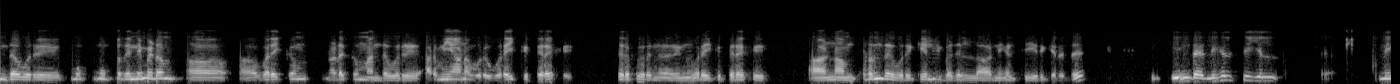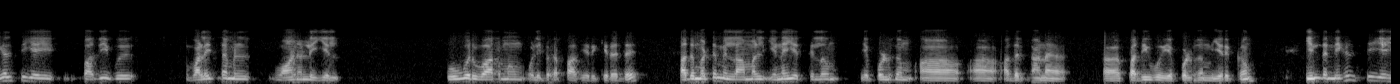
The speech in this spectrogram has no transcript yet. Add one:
இந்த ஒரு முப்பது நிமிடம் வரைக்கும் நடக்கும் அந்த ஒரு அருமையான ஒரு உரைக்கு பிறகு சிறப்பு விருந்தினரின் உரைக்கு பிறகு நாம் தொடர்ந்த ஒரு கேள்வி பதில் நிகழ்ச்சி இருக்கிறது. இந்த நிகழ்ச்சியில் நிகழ்ச்சியை பதிவு வலைத்தமிழ் வானொலியில் ஒவ்வொரு வாரமும் ஒளிபரப்பாக இருக்கிறது. அது மட்டும் இல்லாமல் இணையத்திலும் எப்பொழுதும் அதற்கான பதிவு எப்பொழுதும் இருக்கும். இந்த நிகழ்ச்சியை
